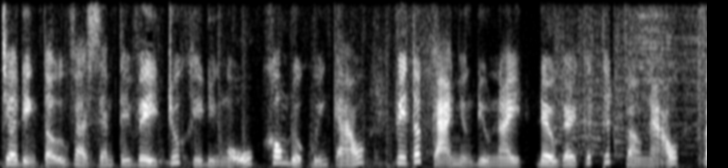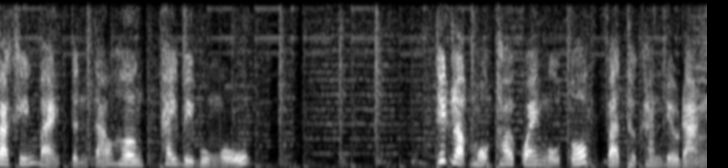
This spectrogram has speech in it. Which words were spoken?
chơi điện tử và xem TV trước khi đi ngủ không được khuyến cáo vì tất cả những điều này đều gây kích thích vào não và khiến bạn tỉnh táo hơn thay vì buồn ngủ. Thiết lập một thói quen ngủ tốt và thực hành đều đặn.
